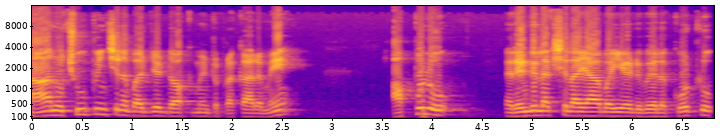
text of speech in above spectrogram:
తాను చూపించిన బడ్జెట్ డాక్యుమెంట్ ప్రకారమే అప్పులు రెండు లక్షల యాభై ఏడు వేల కోట్లు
